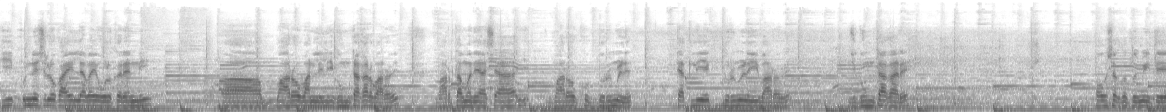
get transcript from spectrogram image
ही पुण्यश्लोक अहिल्याबाई होळकर यांनी बारव बांधलेली घुमटाकार बारव आहे. भारतामध्ये अशा बारव खूप दुर्मिळ आहेत. त्यातली एक दुर्मिळ ही बारव आहे जी घुमटाकार आहे. पाहू शकता तुम्ही इथे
